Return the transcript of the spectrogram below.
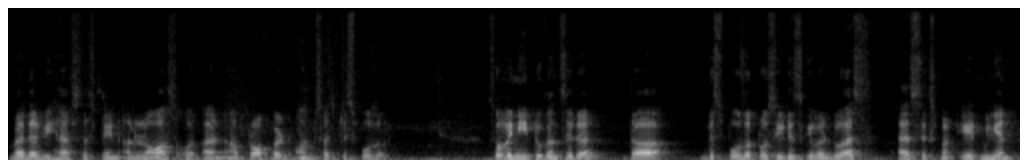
whether we have sustained a loss or a profit on such disposal. So we need to consider the disposal proceed is given to us as 6.8 million.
